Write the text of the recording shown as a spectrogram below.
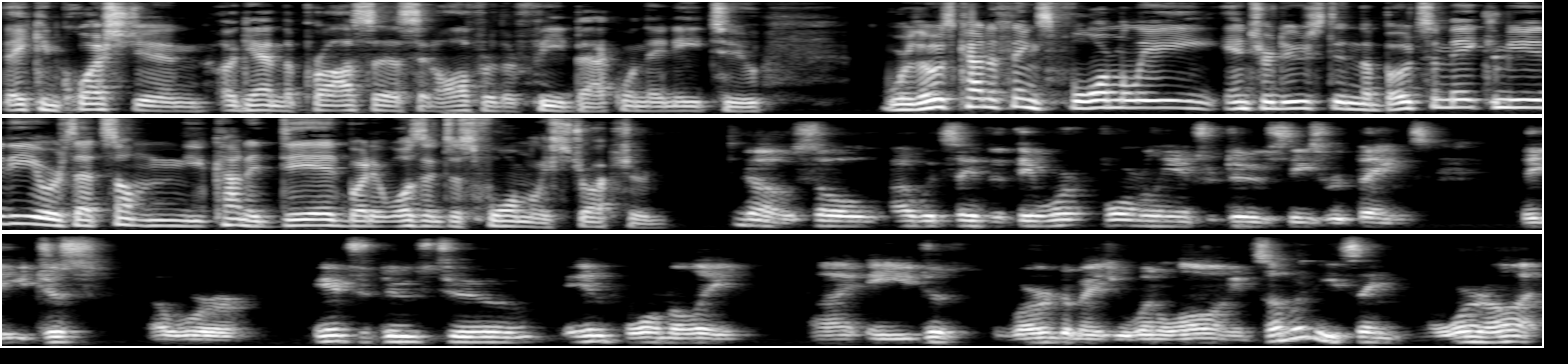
they can question again the process and offer their feedback when they need to. Were those kind of things formally introduced in the boats Boatswain Mate community, or is that something you kind of did, but it wasn't just formally structured? No, so I would say that they weren't formally introduced. These were things that you just uh, were introduced to informally, uh, and you just learned them as you went along. And some of these things were not.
